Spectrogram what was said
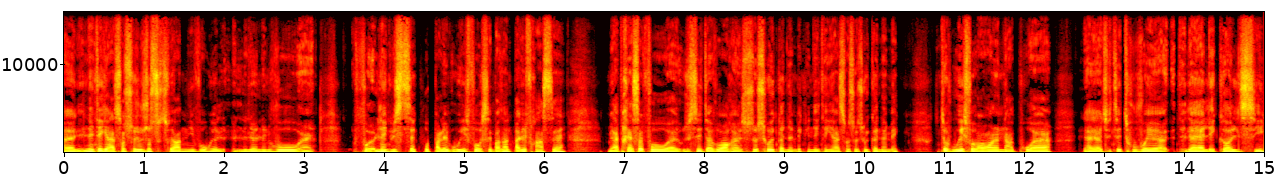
Euh, L'intégration se joue sur différents niveaux. Il Le, le- le niveau hein, faut- linguistique, faut parler, oui, faut, c'est important de parler français. Mais après ça, il faut euh, aussi d'avoir un socio-économique, une intégration socio-économique. Oui, il faut avoir un emploi, euh, tu sais, trouver euh, d'aller à l'école ici.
